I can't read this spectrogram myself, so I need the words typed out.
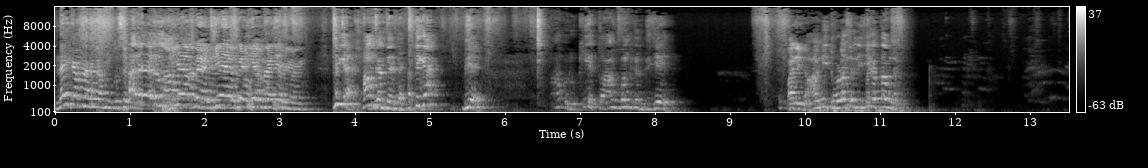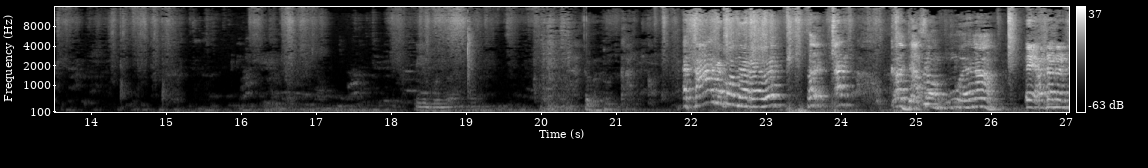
नहीं करना है हमको। ठीक है हम कर देते हैं ठीक है? दिए आप रुकिए तो आँख बंद कर दीजिए। पानी थोड़ा सा लीजिएगा तब ना। अरे कान में कौन दे रहा है बे? अरे अरे, का जैसा मुँह है ना? ए हटा हटा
